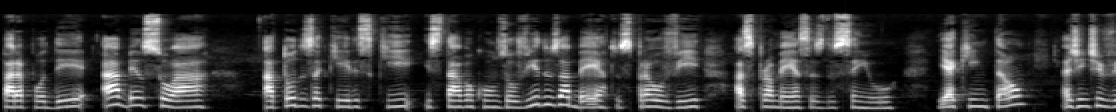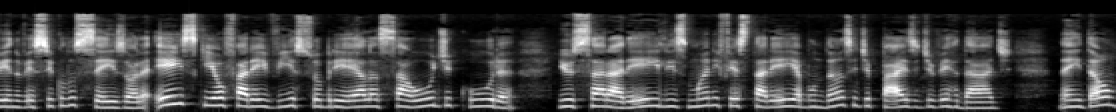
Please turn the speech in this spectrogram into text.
para poder abençoar a todos aqueles que estavam com os ouvidos abertos para ouvir as promessas do Senhor. E aqui então a gente vê no versículo 6, olha: Eis que eu farei vir sobre ela saúde e cura, e os sararei, e lhes manifestarei abundância de paz e de verdade. Né? Então,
